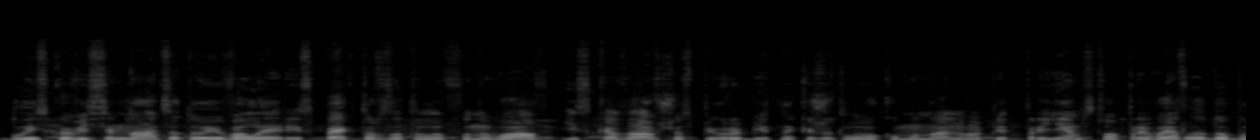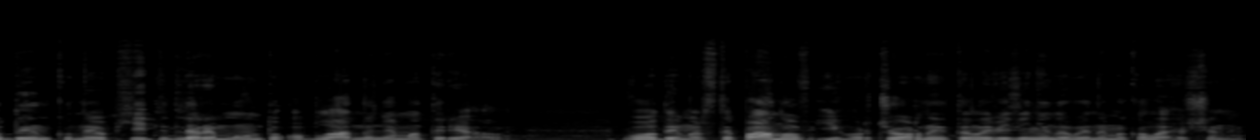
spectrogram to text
Близько 18-ї Валерій Спектор зателефонував і сказав, що співробітники житлово-комунального підприємства привезли до будинку необхідні для ремонту обладнання матеріали. Володимир Степанов, Ігор Чорний, телевізійні новини Миколаївщини.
